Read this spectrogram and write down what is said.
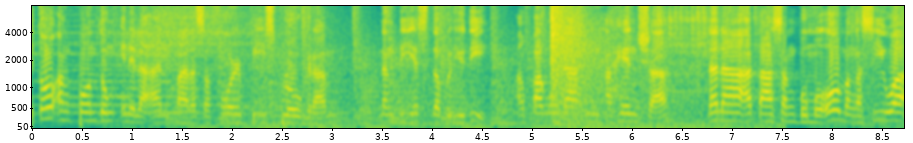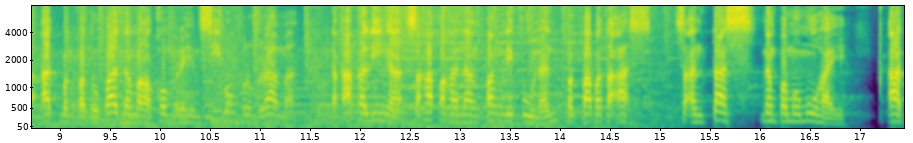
Ito ang pondong inilaan para sa 4-piece program ng DSWD, ang pangunahing ahensya na naaatasang bumuo mga siwa at magpatupad ng mga komprehensibong programa na kakalinga sa kapakanang panglipunan, pagpapataas sa antas ng pamumuhay at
